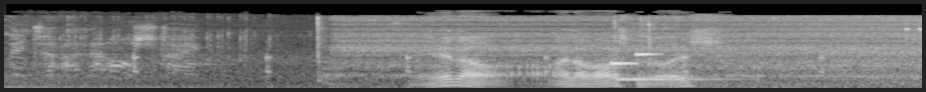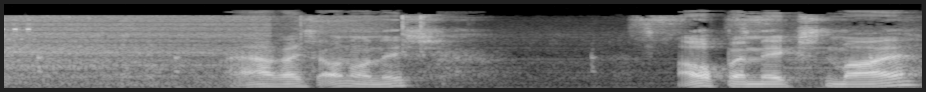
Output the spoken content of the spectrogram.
Bitte alle aussteigen. Genau, alle raus mit euch. Ja, reicht auch noch nicht. Auch beim nächsten Mal.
